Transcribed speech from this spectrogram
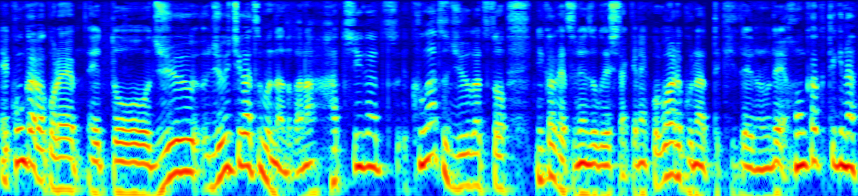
え今回はこれ、えっと、10、11月分なのかな ?8 月、9月、10月と2ヶ月連続でしたっけね？これ悪くなってきているので、本格的な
